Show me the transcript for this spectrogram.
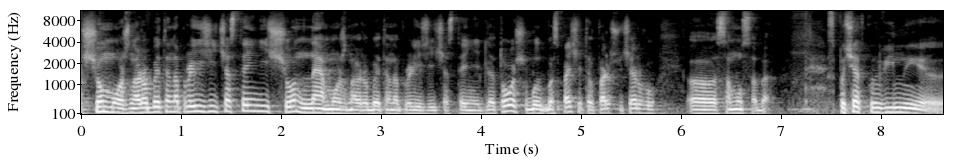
що можна робити на проїжджій частині, що не можна робити на проїжджій частині, для того, щоб убезпечити в першу чергу е, саму себе. З початком війни, е,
